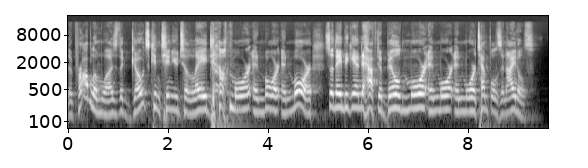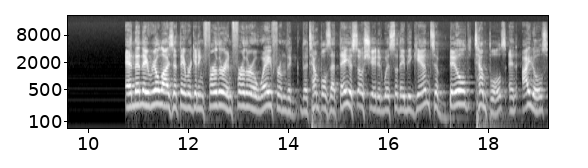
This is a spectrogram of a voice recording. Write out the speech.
The problem was the goats continued to lay down more and more and more, so they began to have to build more and more and more temples and idols. And then they realized that they were getting further and further away from the, the temples that they associated with. So they began to build temples and idols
